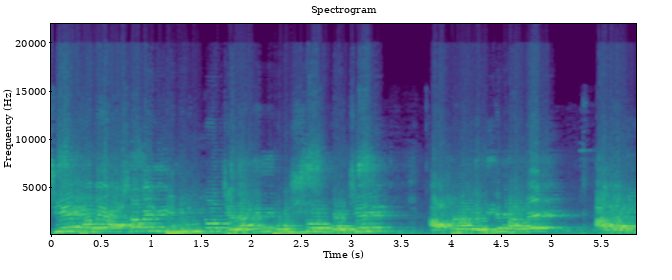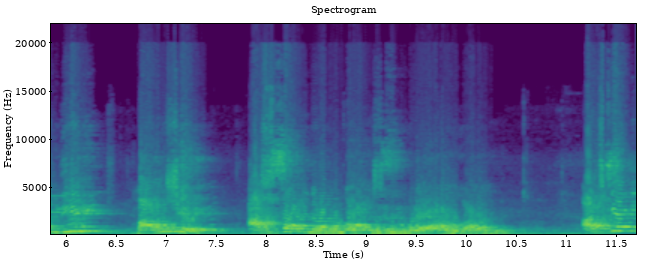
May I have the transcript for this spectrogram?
যেভাবে আসামের বিভিন্ন জেলাতে পরিশ্রম করছেন, আপনারা দেখতে পাবেন আগামী দিন মানুষের আস্থা তৃণমূল কংগ্রেসের উপরে আরও বাড়বে। আজকে আমি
